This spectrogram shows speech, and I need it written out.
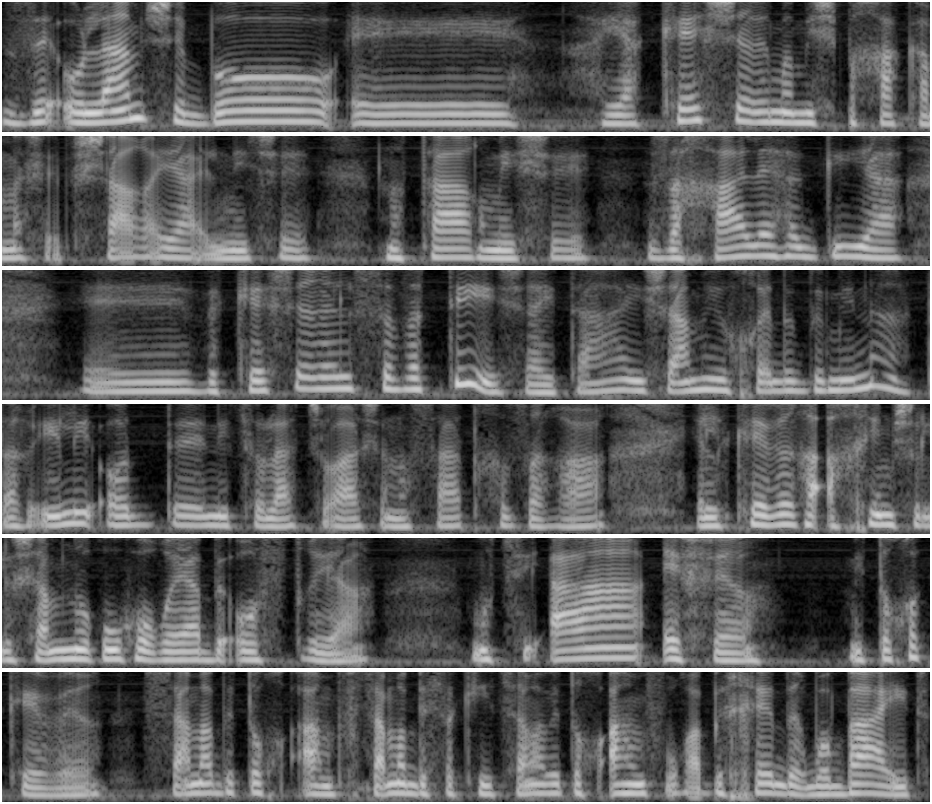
זה עולם שבו אה, היה קשר עם המשפחה כמה שאפשר היה, אל מי שנותר, מי שזכה להגיע. אה, וקשר אל סבתי, שהייתה אישה מיוחדת במינה. תראי לי עוד אה, ניצולת שואה שנוסעת חזרה אל קבר האחים שלשם נורו הוריה באוסטריה, מוציאה אפר מתוך הקבר, שמה בתוך אמפ, שמה בשקית, שמה בתוך אמפורה בחדר, בבית,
